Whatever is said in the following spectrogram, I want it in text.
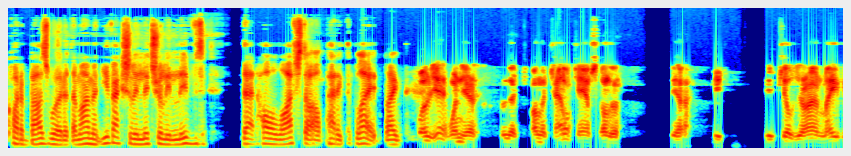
quite a buzzword at the moment. You've actually literally lived that whole lifestyle, paddock to plate. Like, well, yeah, when you're on the, on the cattle camps on the yeah, you, you killed your own meat.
